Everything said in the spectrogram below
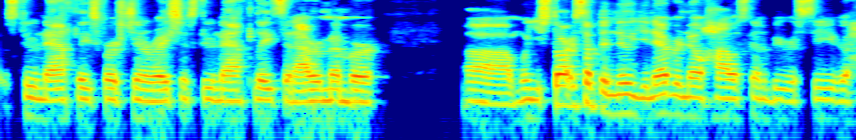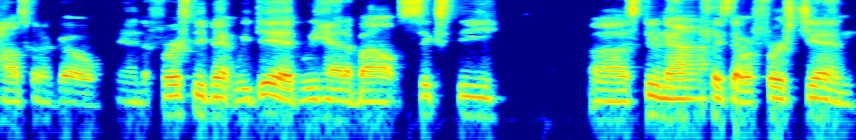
of student athletes, first generation student athletes. And I remember um, when you start something new, you never know how it's going to be received or how it's going to go. And the first event we did, we had about 60 uh, student athletes that were first gen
